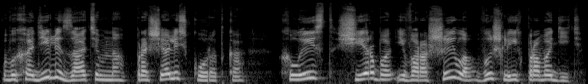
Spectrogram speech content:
Выходили затемно, прощались коротко – Хлыст, Щерба и Ворошила вышли их проводить.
